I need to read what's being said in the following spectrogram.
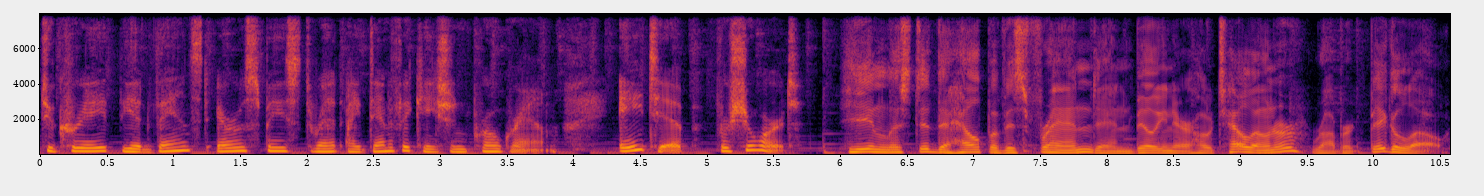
to create the Advanced Aerospace Threat Identification Program, ATIP for short. He enlisted the help of his friend and billionaire hotel owner, Robert Bigelow.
